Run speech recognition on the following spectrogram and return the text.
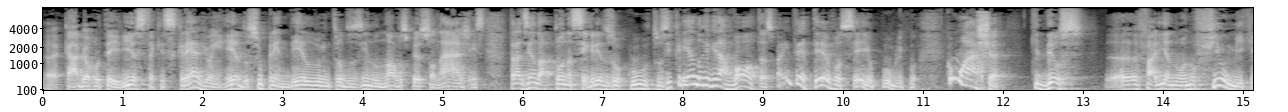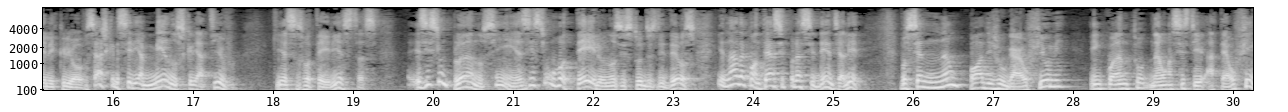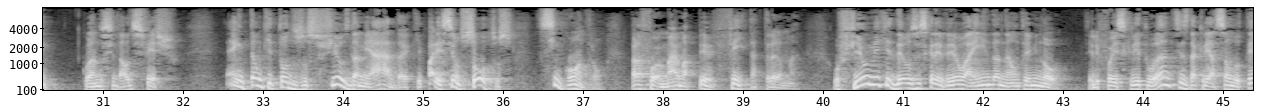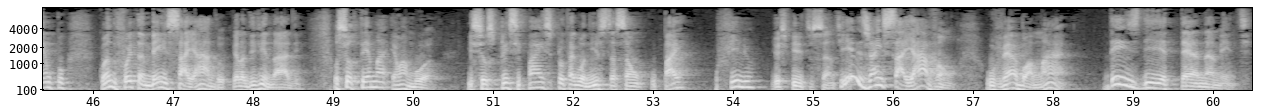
Eh, cabe ao roteirista que escreve o enredo surpreendê-lo introduzindo novos personagens, trazendo à tona segredos ocultos e criando reviravoltas para entreter você e o público. Como acha que Deus uh, faria no, no filme que ele criou? Você acha que ele seria menos criativo? Que esses roteiristas. Existe um plano, sim, existe um roteiro nos estúdios de Deus e nada acontece por acidente ali. Você não pode julgar o filme enquanto não assistir até o fim, quando se dá o desfecho. É então que todos os fios da meada, que pareciam soltos, se encontram para formar uma perfeita trama. O filme que Deus escreveu ainda não terminou. Ele foi escrito antes da criação do tempo, quando foi também ensaiado pela divindade. O seu tema é o amor, e seus principais protagonistas são o Pai, o Filho e o Espírito Santo. E eles já ensaiavam o verbo amar desde eternamente.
